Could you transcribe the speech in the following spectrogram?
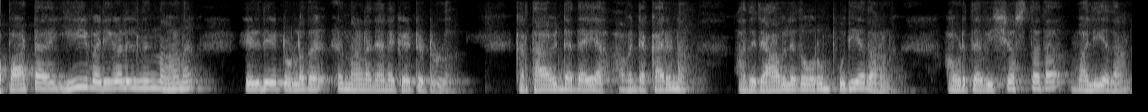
പാട്ട് ഈ വരികളിൽ നിന്നാണ് എഴുതിയിട്ടുള്ളത് എന്നാണ് ഞാൻ കേട്ടിട്ടുള്ളത്. കർത്താവിന്റെ ദയ അവന്റെ കരുണ അത് രാവിലെ തോറും പുതിയതാണ്. അവിടുത്തെ വിശ്വസ്തത വലിയതാണ്.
